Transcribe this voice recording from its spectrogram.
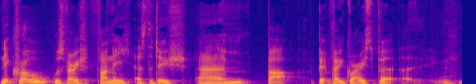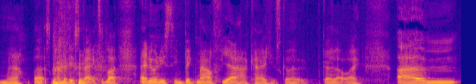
Nick Kroll was very funny as the douche, um, but a bit very gross. But uh, well, that's kind of expected. like anyone who's seen Big Mouth, yeah, okay, it's gonna go that way. Um,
